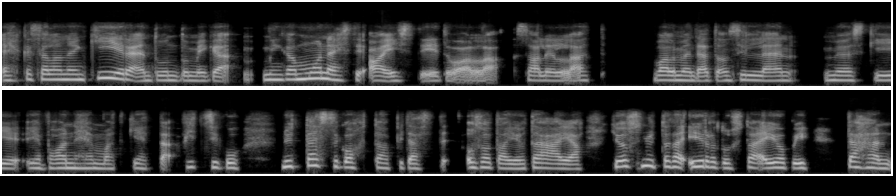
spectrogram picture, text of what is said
ehkä sellainen kiireen tuntu, mikä, minkä monesti aistii tuolla salilla, että valmentajat on silleen myöskin, ja vanhemmatkin, että vitsi kun nyt tässä kohtaa pitäisi osata jo tämä, ja jos nyt tätä irrotusta ei opi tähän,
